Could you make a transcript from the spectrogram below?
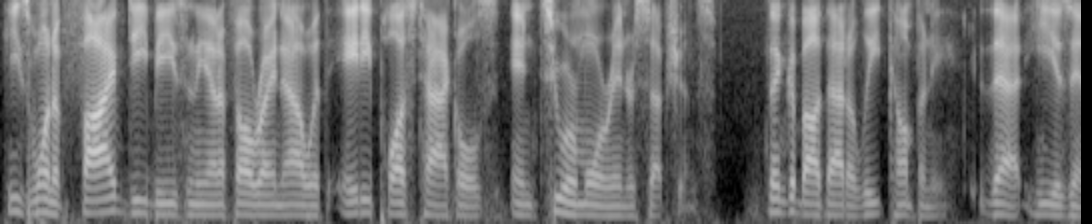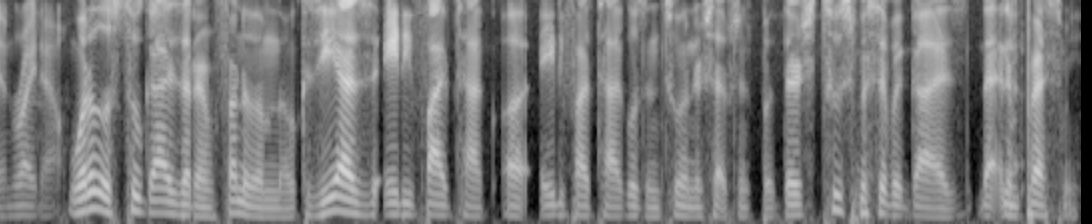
He's one of five DBs in the NFL right now with 80 plus tackles and two or more interceptions. Think about that elite company that he is in right now. what are those two guys that are in front of him though? Because he has 85 tack, uh, 85 tackles and two interceptions, but there's two specific guys that impress me.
